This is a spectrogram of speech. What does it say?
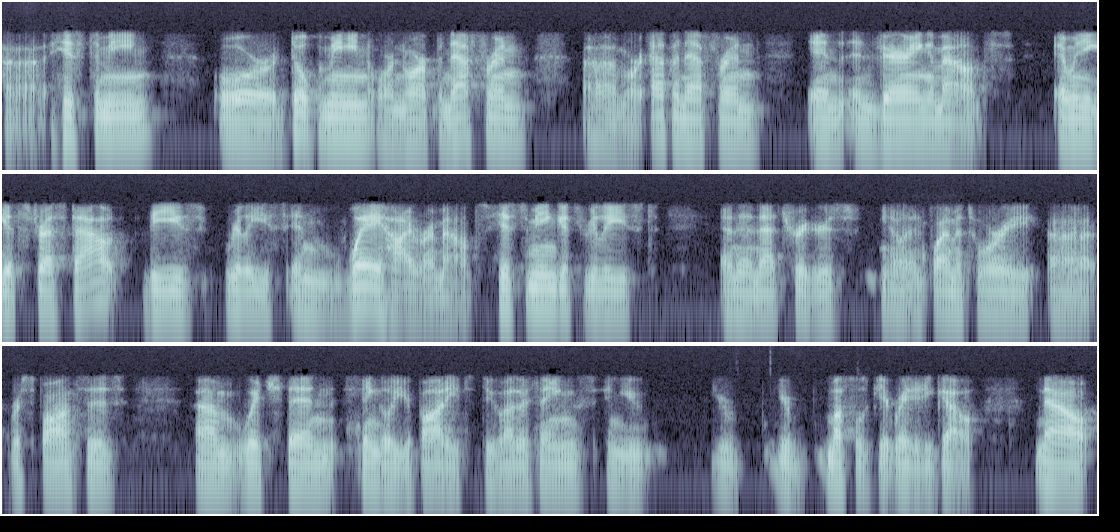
uh, histamine, or dopamine or norepinephrine um, or epinephrine in, in varying amounts. And when you get stressed out, these release in way higher amounts. Histamine gets released, and then that triggers you know inflammatory uh, responses, um, which then signal your body to do other things, and you your your muscles get ready to go. Now,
